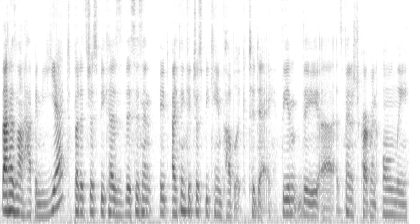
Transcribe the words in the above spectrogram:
that has not happened yet. But it's just because this isn't. It, I think it just became public today. The the uh, Spanish department only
